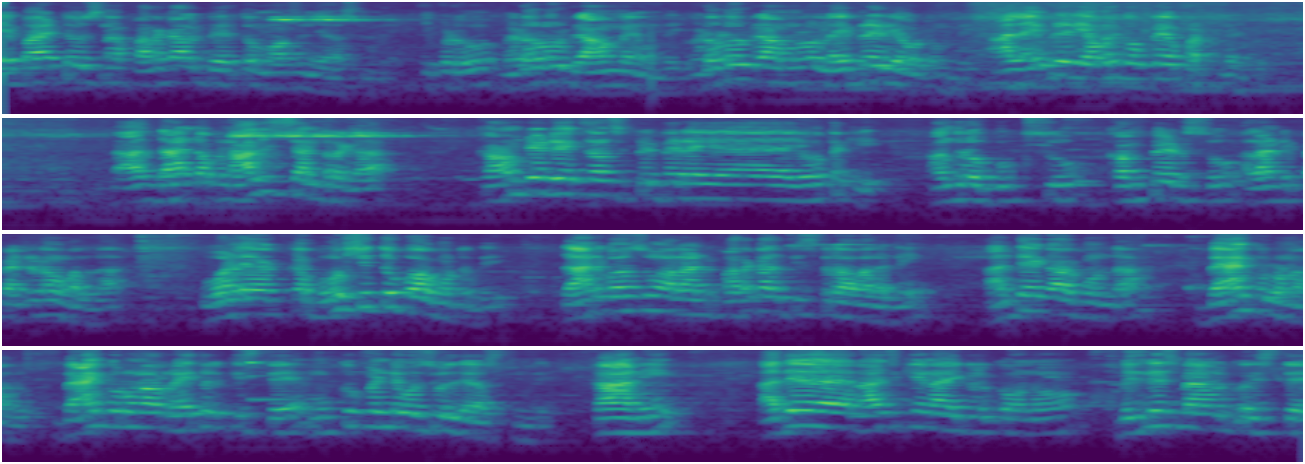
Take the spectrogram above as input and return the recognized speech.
ఏ పార్టీ వచ్చినా పథకాల పేరుతో మోసం చేస్తుంది. ఇప్పుడు విడలూరు గ్రామమే ఉంది. విడలూరు గ్రామంలో లైబ్రరీ ఒకటి ఉంది. ఆ లైబ్రరీ ఎవరికి ఉపయోగపడలేదు దాన్ని ఒక నాలెడ్జ్ సెంటర్గా కాంపిటేటివ్ ఎగ్జామ్స్ ప్రిపేర్ అయ్యే యువతకి అందులో బుక్స్ కంప్యూటర్స్ అలాంటివి పెట్టడం వల్ల వాళ్ళ యొక్క భవిష్యత్తు బాగుంటుంది. దానికోసం అలాంటి పథకాలు తీసుకురావాలని అంతేకాకుండా బ్యాంకు రుణాలు. బ్యాంకు రుణాలు రైతులకు ఇస్తే ముక్కు పిండి వసూలు చేస్తుంది. కానీ అదే రాజకీయ నాయకులకోనో బిజినెస్ మ్యాన్లకు ఇస్తే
